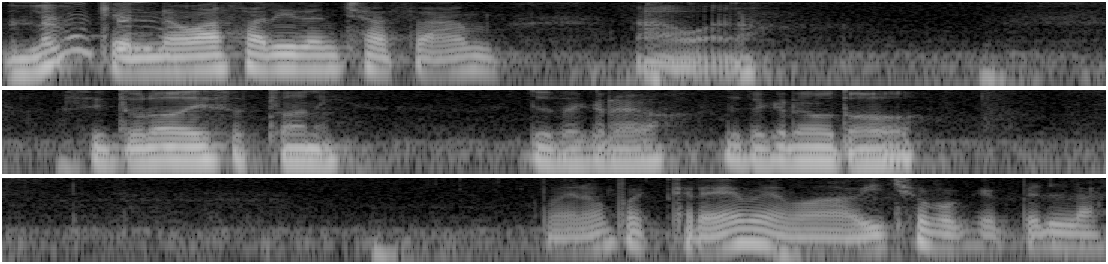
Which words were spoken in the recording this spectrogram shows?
lo que confirmó? él no va a salir en Shazam. Ah, bueno. Si tú lo dices, Tony, yo te creo. Yo te creo todo. Bueno, pues créeme, bicho, porque es verdad.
